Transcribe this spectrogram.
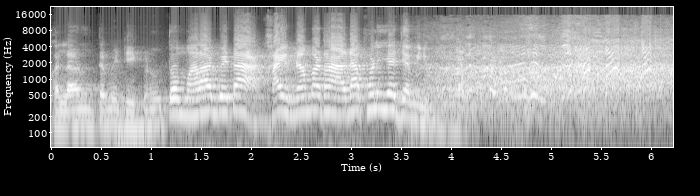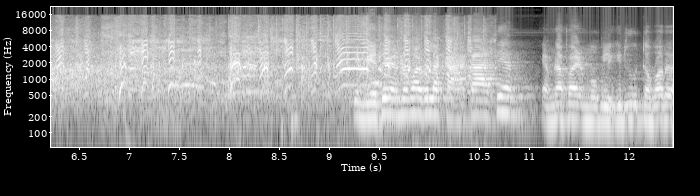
ફલાણું તમે ઢીકણું, તો મારા બેટા આખા એમના માટે આડા ફળી જાય જમીન પર મેં તો એમના માટે પેલા કાકા ને, એમના પાસે મોકલી કીધું, તમારે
